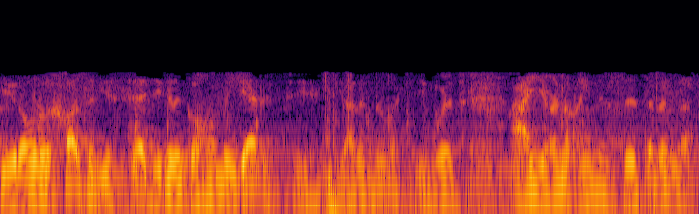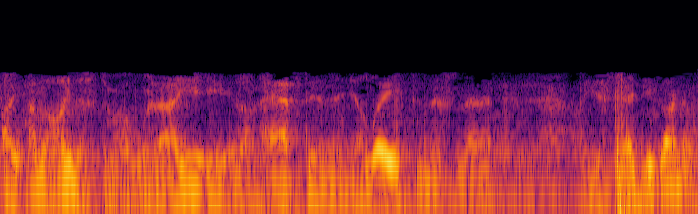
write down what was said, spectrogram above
you don't know chazir. You said you're going to go home and get it. So you, you got to do it. Your words, ah, you're an einus, I'm an einus the wrong word. I, you don't have to, and you're late, and this and that. But you said you're going to.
